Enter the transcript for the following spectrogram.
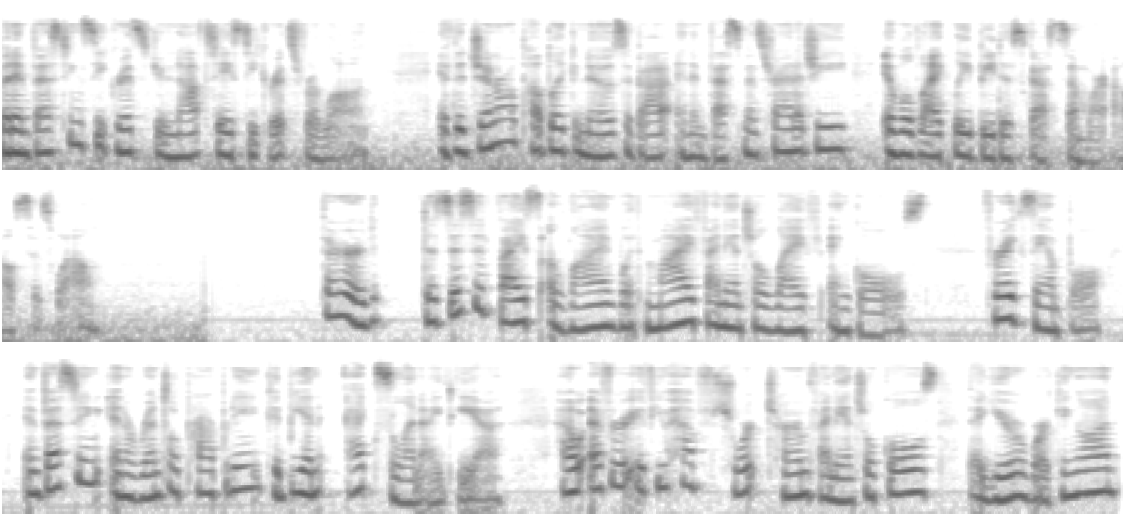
but investing secrets do not stay secrets for long. If the general public knows about an investment strategy, it will likely be discussed somewhere else as well. Third, does this advice align with my financial life and goals? For example, Investing in a rental property could be an excellent idea. However, if you have short term financial goals that you're working on,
